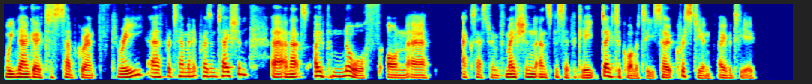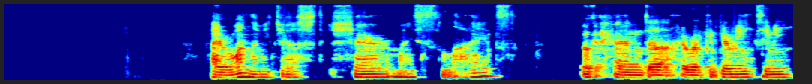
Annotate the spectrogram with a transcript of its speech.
we now go to subgrant three uh, for a 10 minute presentation, uh, and that's Open North on uh, access to information and specifically data quality. So Christian, over to you. Hi, everyone. Let me just share my slides. Okay, and uh, everyone can hear me, see me?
